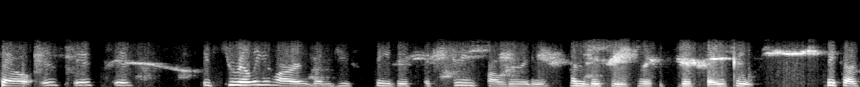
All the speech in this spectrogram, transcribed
So it's it's it's it's really hard when you see this extreme poverty condition for this patient because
